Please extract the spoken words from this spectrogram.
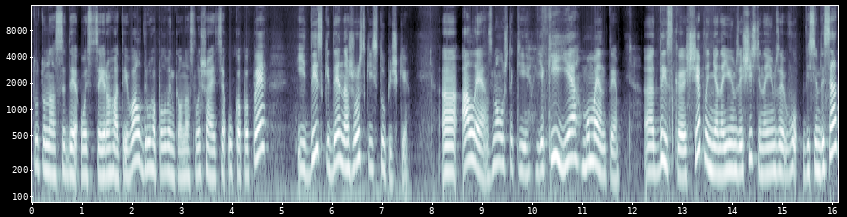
Тут у нас іде ось цей рогатий вал, друга половинка у нас лишається у КПП, і диск іде на жорсткій ступічці. Е, Але знову ж таки, які є моменти? Е, Диск щеплення на UMZ 6 і на UMZ 80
